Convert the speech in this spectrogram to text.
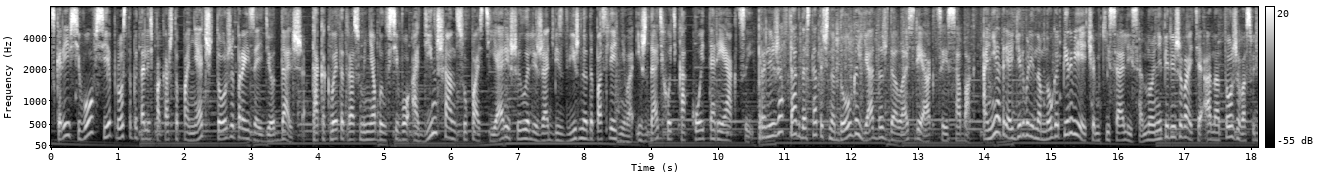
Скорее всего, все просто пытались пока что понять, что же произойдет дальше. Так как в этот раз у меня был всего один шанс упасть, я решила лежать бездвижно до последнего и ждать хоть какой-то реакции. Пролежав так достаточно долго, я дождалась реакции собак. Они отреагировали намного первее, чем киса Алиса, но не переживайте, она тоже вас удивит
